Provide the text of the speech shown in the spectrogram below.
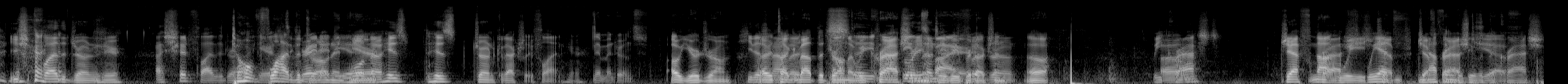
you should fly the drone in here. I should fly the drone. Don't here. fly That's the great drone in here. Well, no, his his drone could actually fly in here. Yeah, my drones. Oh, your drone. He Are doesn't you have talking about the drone that we crashed in the TV production? drone. Oh, We Um, crashed. Jeff, Not crashed. we. We Jeff- had Jeff nothing crashed. to do with Jeff. the crash.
